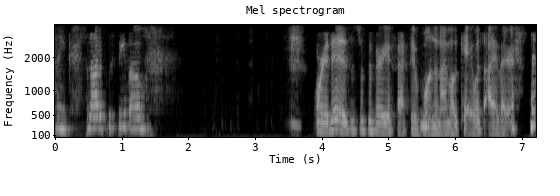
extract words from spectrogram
like it's not a placebo. or it is. It's just a very effective one, and I'm okay with either.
